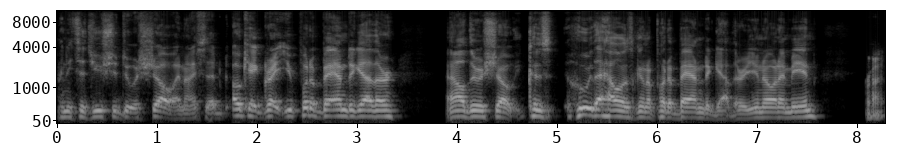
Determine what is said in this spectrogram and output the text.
And he said, "You should do a show." And I said, "Okay, great. You put a band together. and I'll do a show because who the hell is going to put a band together? You know what I mean? Right.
